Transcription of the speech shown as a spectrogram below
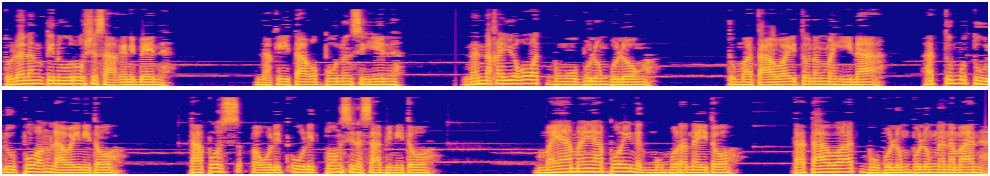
Tula lang tinuro siya sa akin ni Ben. Nakita ko po nun si Hill na nakayoko at bumubulong-bulong. Tumatawa ito ng mahina at tumutulo po ang laway nito. Tapos paulit-ulit po ang sinasabi nito. Maya-maya po ay nagmumura na ito. Tatawa at bubulong-bulong na naman.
